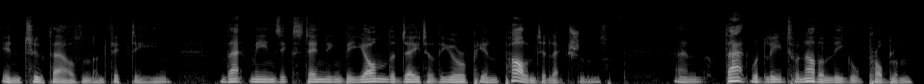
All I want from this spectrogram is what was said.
in 2015. That means extending beyond the date of the European Parliament elections. And that would lead to another legal problem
